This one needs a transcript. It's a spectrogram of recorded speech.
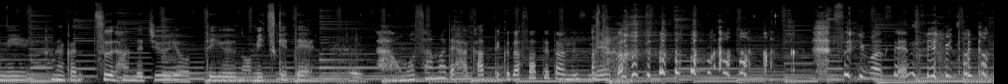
になんか通販で重量っていうのを見つけて、あ重さまで測ってくださってたんですねと。すいませんねみたいな。メ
